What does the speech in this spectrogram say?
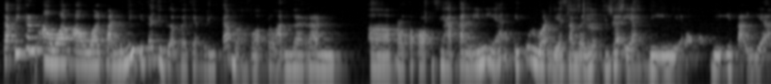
tapi kan awal-awal pandemi kita juga baca berita bahwa pelanggaran eh, protokol kesehatan ini ya itu luar biasa banyak Yeah. juga ya di eh, di Italia.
